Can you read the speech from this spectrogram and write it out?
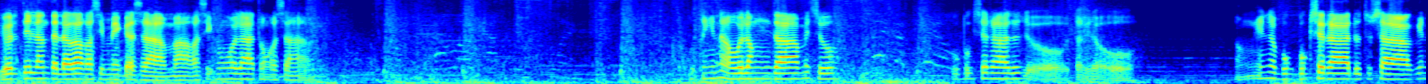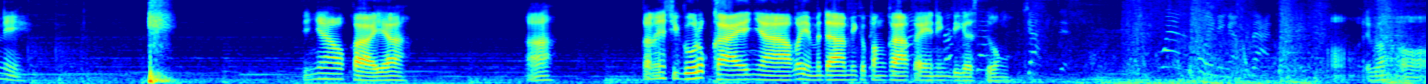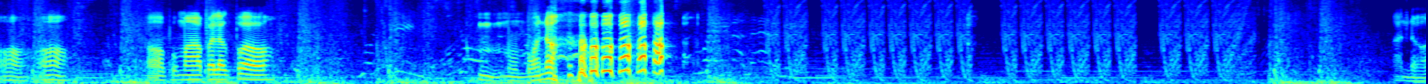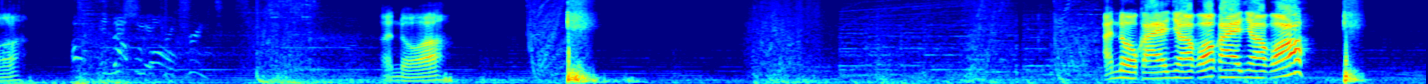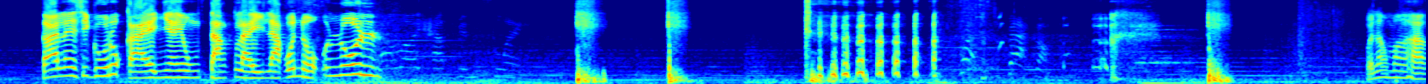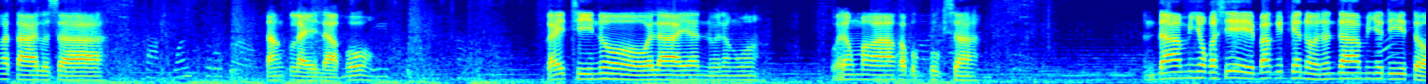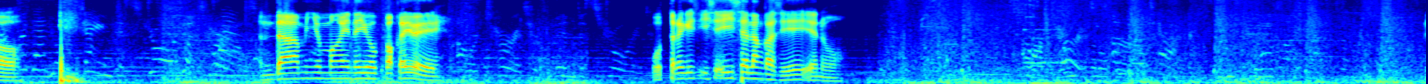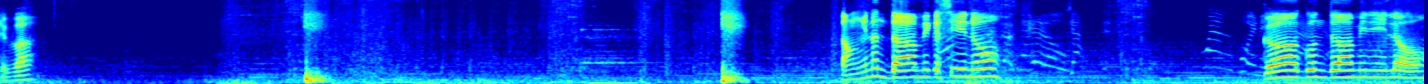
Swerte lang talaga kasi may kasama. Kasi kung wala tong kasama, putingin na, walang damage oh. bugbog sarado to. Oh, talaga, oh. Ang ina, bugbog sarado to sa akin eh. Hindi niya ako kaya. Ha? Kaya siguro kaya niya ako eh. Madami ka pang kakaining bigas dong. At that way, Oh, diba? Oo, oh, oh, oh. pumapalag pa oh. your team destroyed Ano, kaya niya ako? Kaya niya ako? Kala niya siguro kaya niya yung tank Layla ko, no? Backup. Walang makakatalo sa tank Layla ko. Kahit sino, wala yan. Walang, walang makakabugbog sa... Ang dami nyo kasi. Bakit ganon? Ang dami nyo dito. Ang dami nyo mga inayo pa kayo eh. Putra guys, isa-isa lang kasi. Girl. Save Diba? Tangin, ang dami kasi, no? Justice. When pointing Gago, ang dami nila, oh.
